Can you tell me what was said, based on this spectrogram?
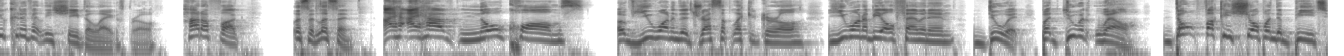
you could have at least shaved the legs, bro. How the fuck? Listen, listen. I, I have no qualms of you wanting to dress up like a girl. You want to be all feminine. Do it, but do it well. Don't fucking show up on the beach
